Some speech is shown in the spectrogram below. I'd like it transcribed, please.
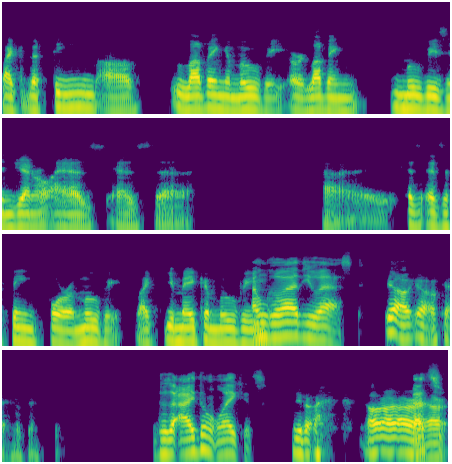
like the theme of loving a movie or loving movies in general as as uh, uh, as as a theme for a movie? Like you make a movie. I'm glad you asked yeah, yeah, okay, okay. because I don't like it. You know, all right, all right, That's all right.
